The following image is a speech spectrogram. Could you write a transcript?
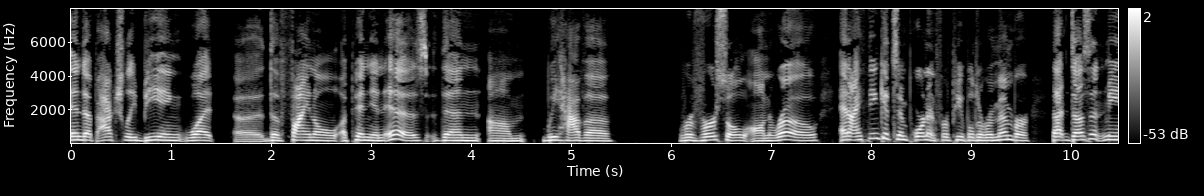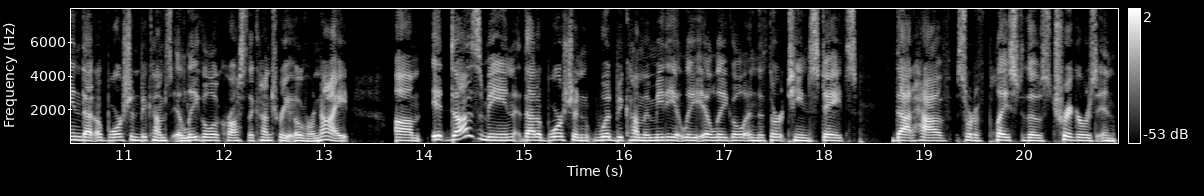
end up actually being what uh, the final opinion is, then um, we have a reversal on Roe. And I think it's important for people to remember that doesn't mean that abortion becomes illegal across the country overnight. Um, it does mean that abortion would become immediately illegal in the 13 states that have sort of placed those triggers in,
